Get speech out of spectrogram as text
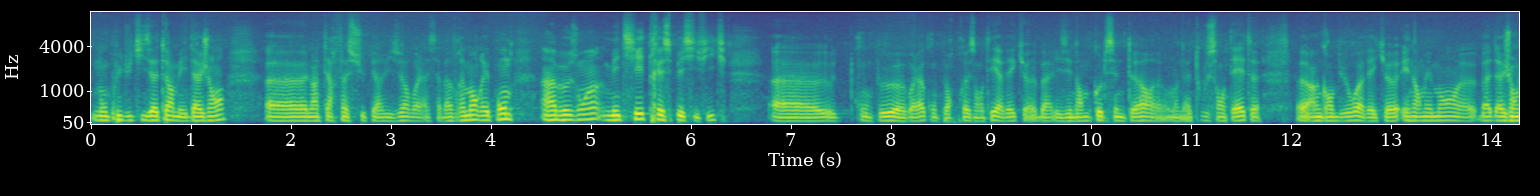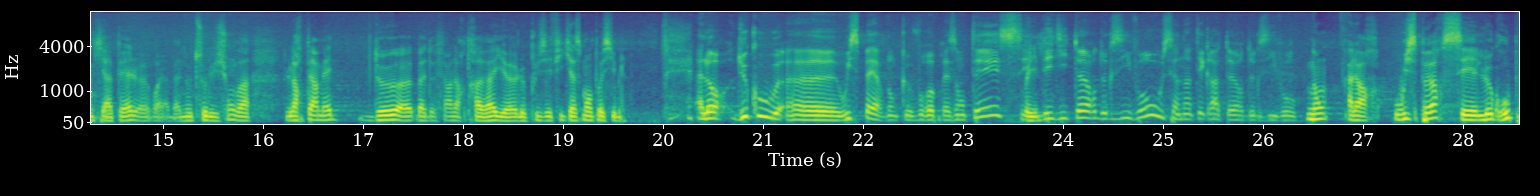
non plus d'utilisateurs mais d'agents, l'interface superviseur, voilà, ça va vraiment répondre à un besoin métier très spécifique. Euh, qu'on peut, euh, voilà, qu'on peut représenter avec euh, bah, les énormes call centers. on a tous en tête un grand bureau avec énormément bah, d'agents qui appellent. voilà, bah, notre solution va leur permettre de, de faire leur travail le plus efficacement possible. Alors, du coup, euh, Whisper, donc, que vous représentez, c'est oui. l'éditeur de Xivo ou c'est un intégrateur de Xivo? Non, alors Whisper, c'est le groupe.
